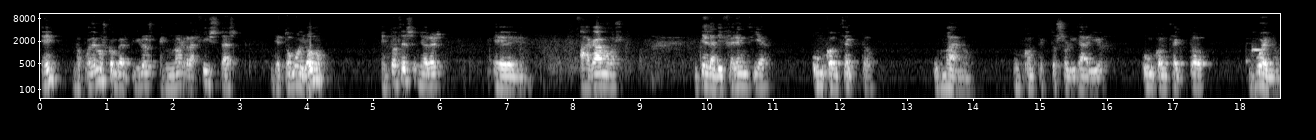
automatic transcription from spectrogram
¿eh? No podemos convertirnos en unos racistas de tomo y lomo. Entonces, señores, eh, hagamos de la diferencia un concepto humano, un concepto solidario, un concepto bueno.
